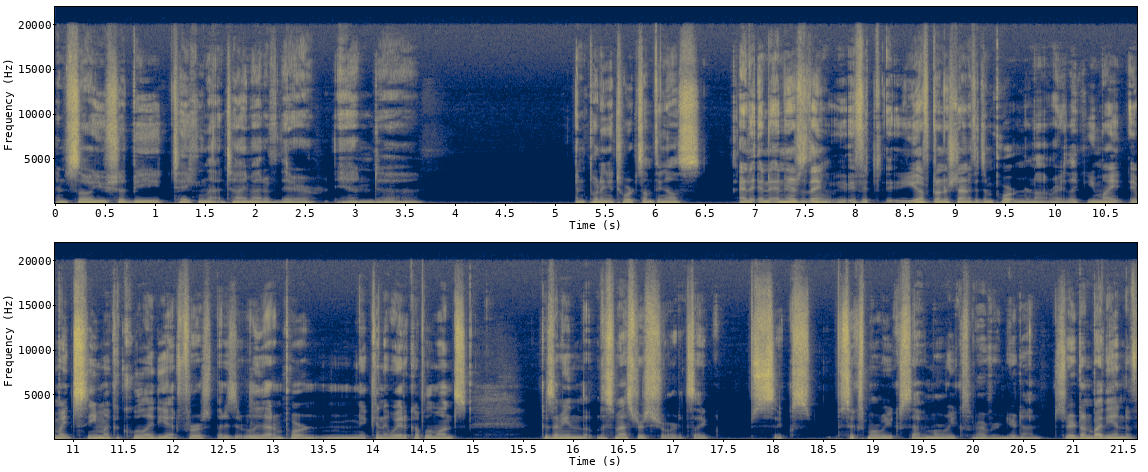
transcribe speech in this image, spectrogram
and so you should be taking that time out of there and uh, and putting it towards something else. And, and and here's the thing: if it's you have to understand if it's important or not, right? Like you might it might seem like a cool idea at first, but is it really that important? Mm, can it wait a couple of months? Because I mean, the, the semester is short; it's like six six more weeks, seven more weeks, whatever, and you're done. So you're done by the end of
